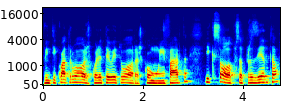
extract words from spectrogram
24 horas, 48 horas com um infarto e que só se apresentam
